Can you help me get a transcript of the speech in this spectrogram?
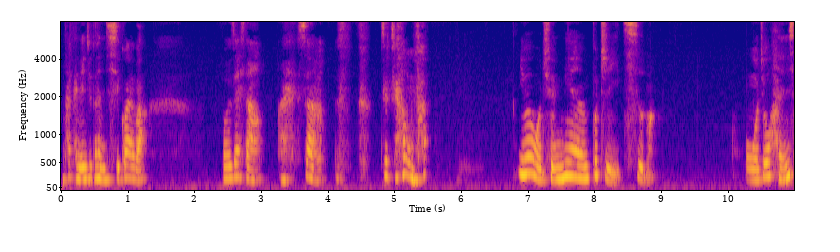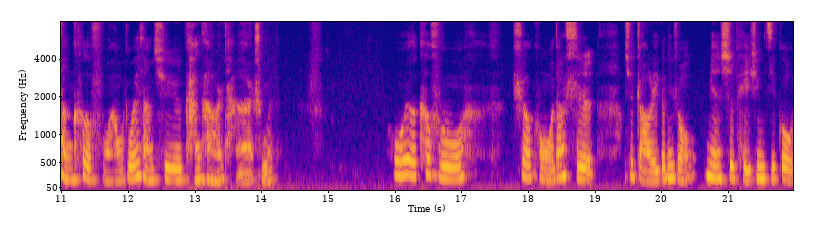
他肯定觉得很奇怪吧？我就在想，哎，算了，就这样吧。因为我群面不止一次嘛，我就很想克服啊，我我也想去侃侃而谈啊什么的。我为了克服社恐，我当时。去找了一个那种面试培训机构，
